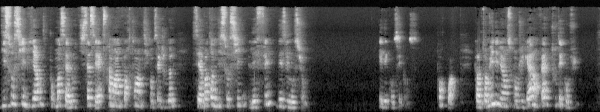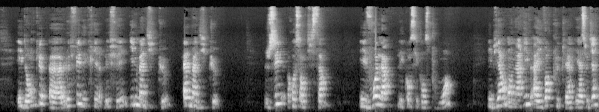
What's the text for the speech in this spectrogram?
Dissocier bien. Pour moi, c'est un outil. Ça, c'est extrêmement important. Un petit conseil que je vous donne. C'est important de dissocier les faits des émotions et des conséquences. Pourquoi? Quand on vit des violences conjugales, en fait, tout est confus. Et donc, euh, le fait d'écrire les faits, il m'a dit que, elle m'a dit que, j'ai ressenti ça, et voilà les conséquences pour moi, eh bien, on arrive à y voir plus clair et à se dire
